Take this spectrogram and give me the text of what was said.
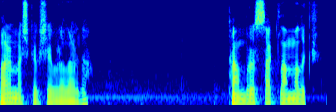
Var mı başka bir şey buralarda? Tamam burası saklanmalık.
